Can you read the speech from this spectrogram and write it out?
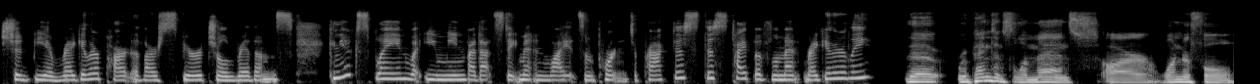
should be a regular part of our spiritual rhythms. Can you explain what you mean by that statement and why it's important to practice this type of lament regularly? The repentance laments are wonderful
